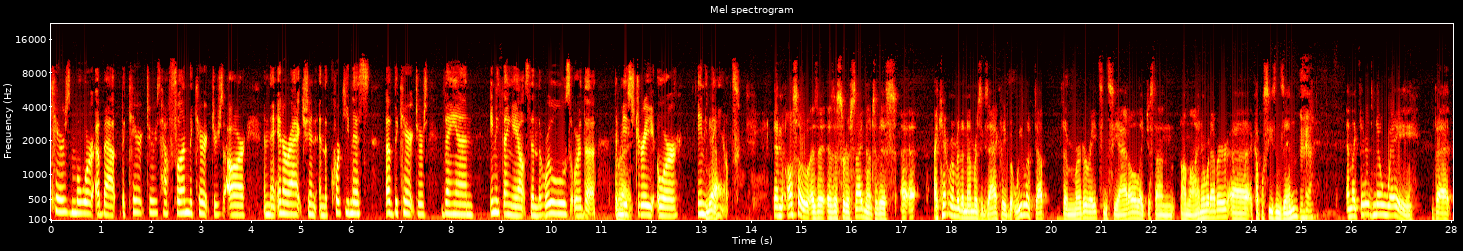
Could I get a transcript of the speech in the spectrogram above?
cares more about the characters, how fun the characters are, and the interaction and the quirkiness of the characters than anything else, than the rules or the the Right. mystery or anything Yeah. else. And also, as a as a sort of side note to this, I, I- I can't remember the numbers exactly, but we looked up the murder rates in Seattle, like just on online or whatever, uh, a couple seasons in, Yeah. and like there is no way that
